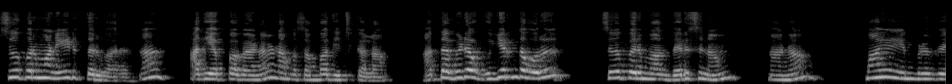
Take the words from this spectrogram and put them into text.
சிவபெருமான் ஈடு தருவாரு. அது எப்ப வேணாலும் நம்ம சம்பாதிச்சுக்கலாம். அதை விட உயர்ந்த ஒரு சிவபெருமான் தரிசனம். ஆனா மாயை என்பது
